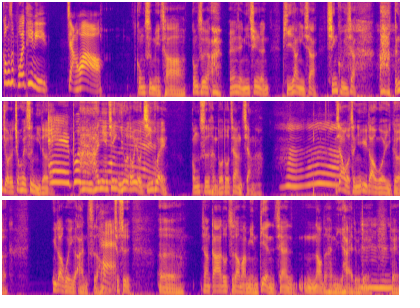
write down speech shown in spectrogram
公司不会替你讲话哦。公司没差啊，公司哎，没关系，年轻人体谅一下，辛苦一下啊，等久了就会是你的。哎，不能还年轻，以后都有机会。公司很多都这样讲啊。像我曾经遇到过一个，遇到过一个案子哈，就是呃。像大家都知道嘛，缅甸现在闹得很厉害，对不对？嗯对，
